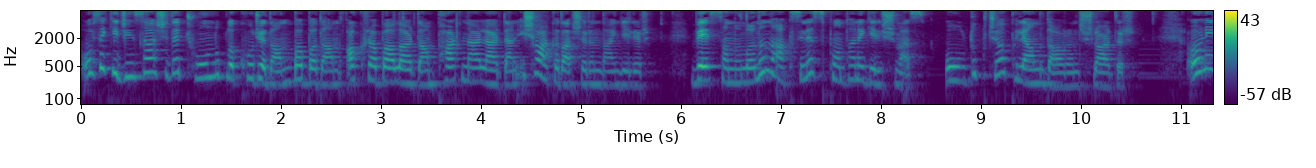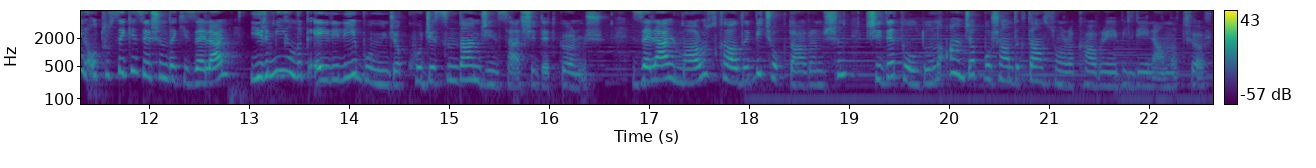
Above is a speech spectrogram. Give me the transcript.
Oysa ki cinsel şiddet çoğunlukla kocadan, babadan, akrabalardan, partnerlerden, iş arkadaşlarından gelir ve sanılanın aksine spontane gelişmez. Oldukça planlı davranışlardır. Örneğin 38 yaşındaki Zelal 20 yıllık evliliği boyunca kocasından cinsel şiddet görmüş. Zelal maruz kaldığı birçok davranışın şiddet olduğunu ancak boşandıktan sonra kavrayabildiğini anlatıyor.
